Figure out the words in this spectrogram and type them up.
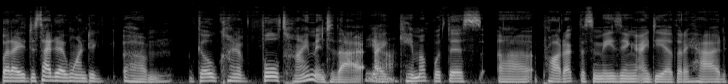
But I decided I wanted to um, go kind of full time into that. Yeah. I came up with this uh, product, this amazing idea that I had.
